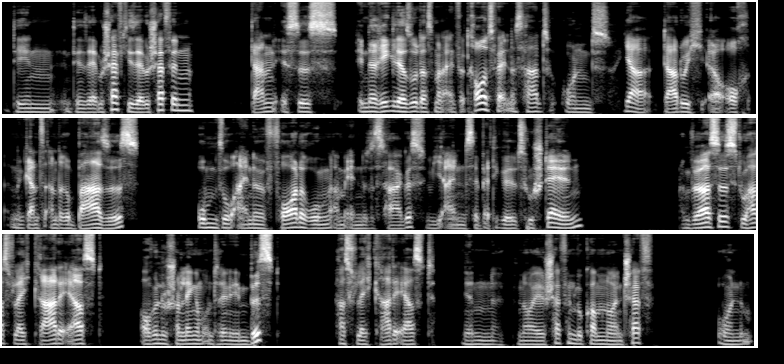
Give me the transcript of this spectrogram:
den, denselben Chef, dieselbe Chefin, dann ist es in der Regel ja so, dass man ein Vertrauensverhältnis hat und ja, dadurch auch eine ganz andere Basis, um so eine Forderung am Ende des Tages wie ein Sabbatical zu stellen. Versus, du hast vielleicht gerade erst, auch wenn du schon länger im Unternehmen bist, hast vielleicht gerade erst eine neue Chefin bekommen, einen neuen Chef und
